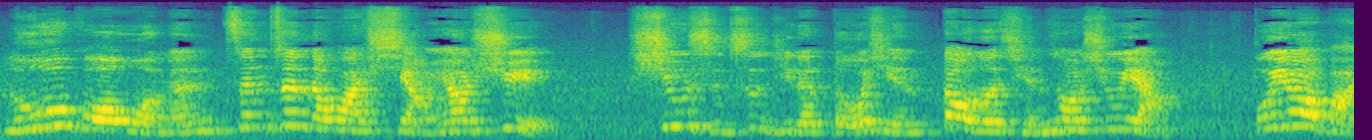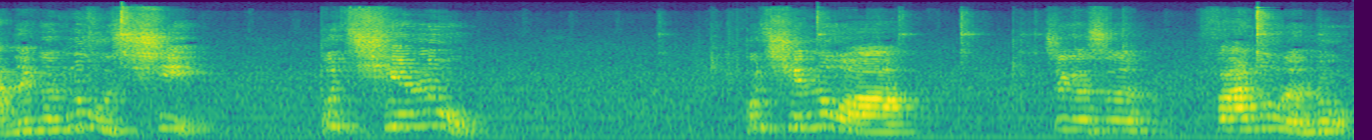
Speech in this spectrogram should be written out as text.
如果我们真正的话想要去修持自己的德行、道德情操修养，不要把那个怒气不迁怒，不迁怒啊，这个是发怒的怒，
